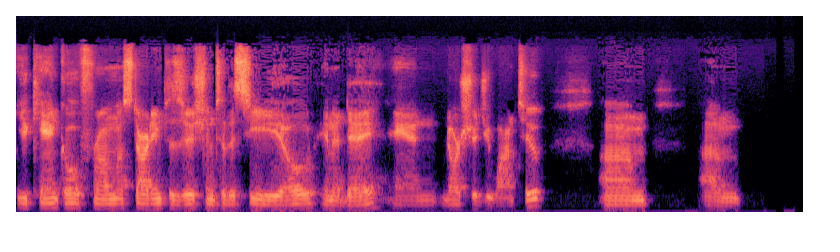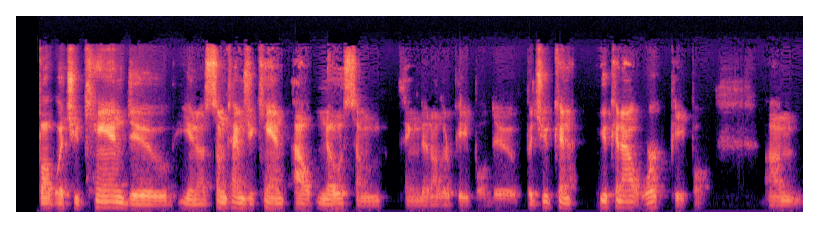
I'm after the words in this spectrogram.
you can't go from a starting position to the ceo in a day and nor should you want to. Um, um, but what you can do you know sometimes you can't out know something that other people do but you can you can outwork people. Um,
